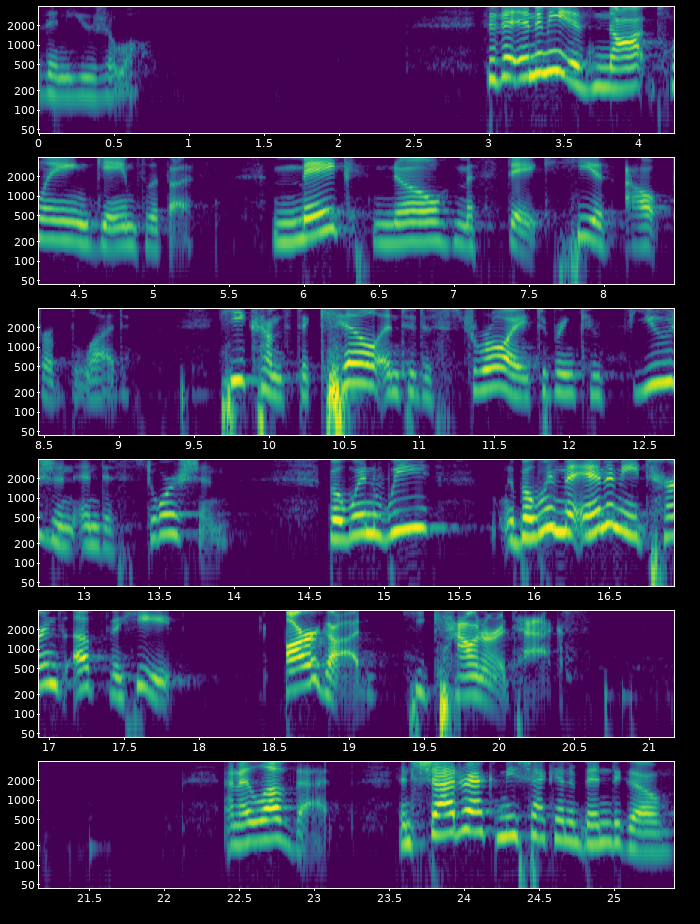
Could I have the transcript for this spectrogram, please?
than usual. So the enemy is not playing games with us. Make no mistake, he is out for blood. He comes to kill and to destroy, to bring confusion and distortion. But when we but when the enemy turns up the heat, our God, he counterattacks. And I love that. And Shadrach, Meshach, and Abednego,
